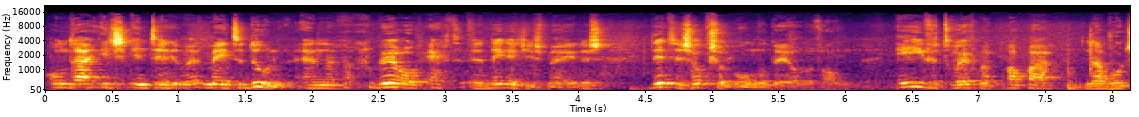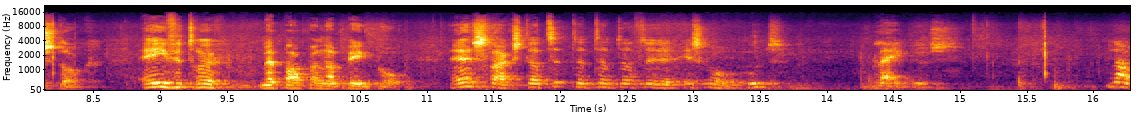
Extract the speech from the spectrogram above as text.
om daar iets in mee te doen. En er gebeuren ook echt eh, dingetjes mee. Dus dit is ook zo'n onderdeel ervan. Even terug met papa naar Woodstock. Even terug met papa naar Pinkpop. Straks, dat, dat, dat, dat eh, is gewoon goed. Blijkt dus. Nou,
